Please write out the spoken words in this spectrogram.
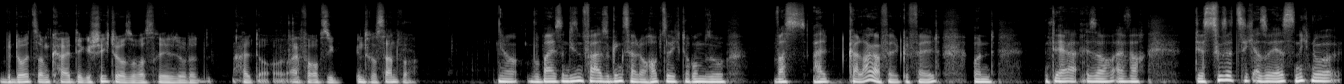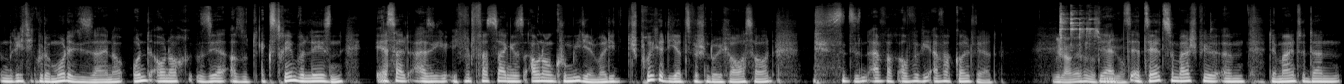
Bedeutsamkeit der Geschichte oder sowas redet oder halt einfach, ob sie interessant war. Ja, wobei es in diesem Fall, also ging es halt auch hauptsächlich darum, so, was halt Karl Lagerfeld gefällt. Und der ist auch einfach, der ist zusätzlich, also er ist nicht nur ein richtig guter Modedesigner und auch noch sehr, also extrem belesen. Er ist halt, also ich würde fast sagen, er ist auch noch ein Comedian, weil die Sprüche, die er zwischendurch raushaut, die sind einfach auch wirklich einfach Gold wert. Wie lange ist denn das Der Video? erz- erzählt zum Beispiel, ähm, der meinte dann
